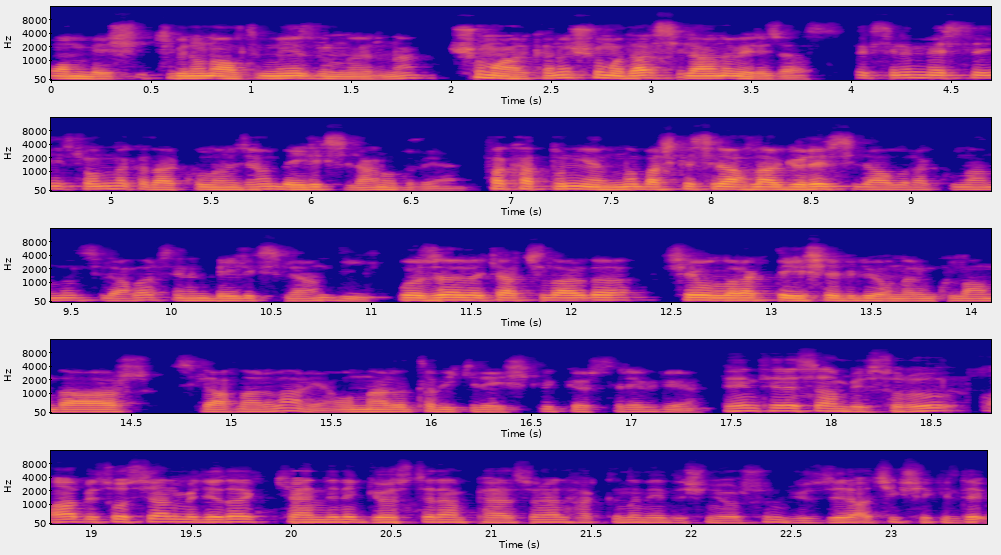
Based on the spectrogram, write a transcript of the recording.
2015-2016 mezunlarına şu markanın şu model silahını vereceğiz. Senin mesleğin sonuna kadar kullanacağın beylik silahın odur yani. Fakat bunun yanına başka silahlar, görev silahı olarak kullandığın silahlar senin beylik silahın değil. Bu özel harekatçılarda şey olarak değişebiliyor. Onların kullandığı ağır silahlar var ya. Onlarda tabii ki değişiklik gösterebiliyor. Enteresan bir soru. Abi sosyal medyada kendini gösteren personel hakkında ne düşünüyorsun? Yüzleri açık şekilde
